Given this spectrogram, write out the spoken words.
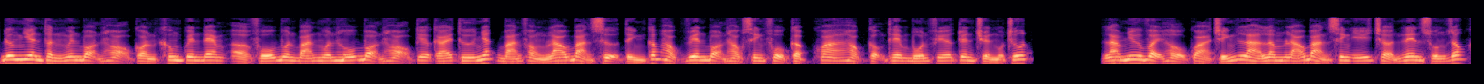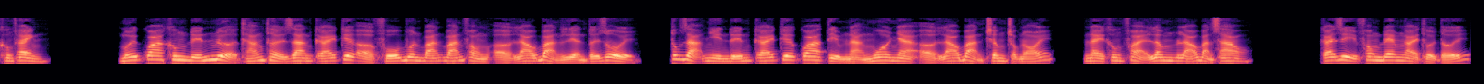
Đương nhiên thần nguyên bọn họ còn không quên đem ở phố buôn bán muốn hố bọn họ kia cái thứ nhất bán phòng lão bản sự tình cấp học viên bọn học sinh phổ cập khoa học cộng thêm bốn phía tuyên truyền một chút. Làm như vậy hậu quả chính là lâm lão bản sinh ý trở nên xuống dốc không thanh. Mới qua không đến nửa tháng thời gian cái kia ở phố buôn bán bán phòng ở lão bản liền tới rồi, túc dạ nhìn đến cái kia qua tìm nàng mua nhà ở lão bản châm chọc nói, này không phải lâm lão bản sao. Cái gì phong đem ngài thổi tới?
